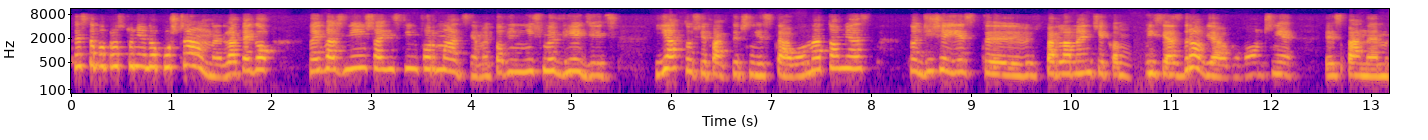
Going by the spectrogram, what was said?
to jest to po prostu niedopuszczalne. Dlatego najważniejsza jest informacja. My powinniśmy wiedzieć, jak to się faktycznie stało. Natomiast no, dzisiaj jest y, w parlamencie Komisja Zdrowia, łącznie z panem,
